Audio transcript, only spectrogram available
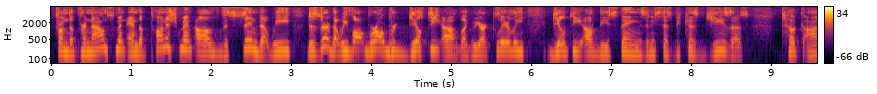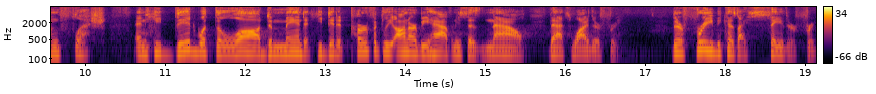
from the pronouncement and the punishment of the sin that we deserve, that we've all, we're all we're guilty of? Like we are clearly guilty of these things. And he says, because Jesus took on flesh and he did what the law demanded, he did it perfectly on our behalf. And he says, now that's why they're free. They're free because I say they're free.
